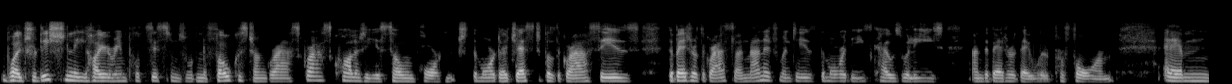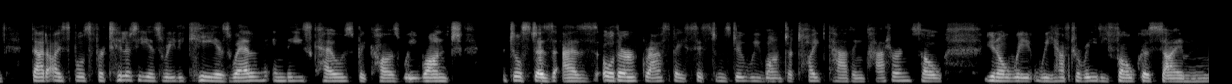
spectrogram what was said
while traditionally higher input systems wouldn't have focused on grass, grass quality is so important. The more digestible the grass is, the better the grassland management is, the more these cows will eat and the better they will perform. Um, that I suppose fertility is really key as well in these cows because we want just as as other grass-based systems do, we want a tight calving pattern. So, you know, we we have to really focus um,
